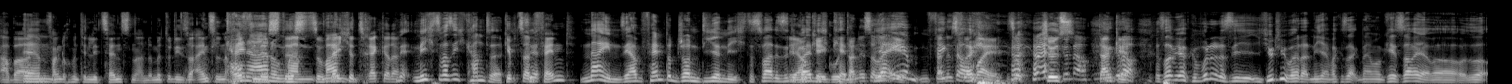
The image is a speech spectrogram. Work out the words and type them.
Aber Ähm, fang doch mit den Lizenzen an, damit du diese einzelnen keine Ahnung, auflistest, Mann. so Mann. welche Tracker da. Nichts, was ich kannte. Gibt's Sie- Fendt? Nein, sie haben Fendt und John Deere nicht. Das war, das sind Ja, die beiden, okay, ich gut, kenne. dann ist aber ja, eh. eben. Dann ist euch. vorbei. So, tschüss, danke. Genau. Das hat mich auch gewundert, dass die YouTuber dann nicht einfach gesagt haben, okay, sorry, aber so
